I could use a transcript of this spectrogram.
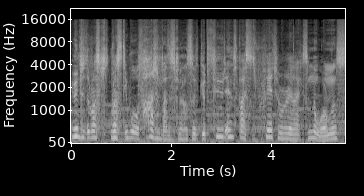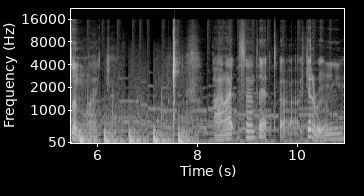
You enter the rust rusty wolf, hardened by the smells of good food and spices, prepare to relax in the warm sunlight. I like the sound of that. Uh, get a room.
